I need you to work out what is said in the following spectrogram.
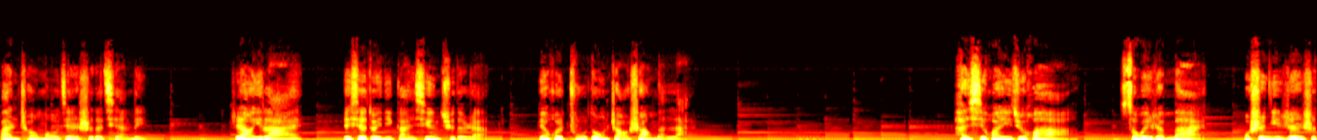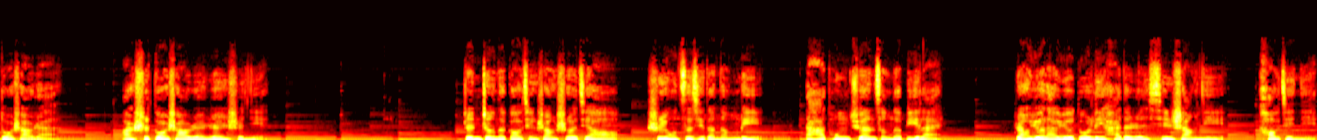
办成某件事的潜力，这样一来，那些对你感兴趣的人便会主动找上门来。很喜欢一句话：所谓人脉，不是你认识多少人，而是多少人认识你。真正的高情商社交是用自己的能力打通圈层的壁垒，让越来越多厉害的人欣赏你、靠近你。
